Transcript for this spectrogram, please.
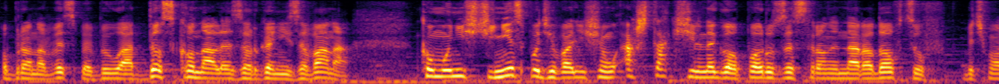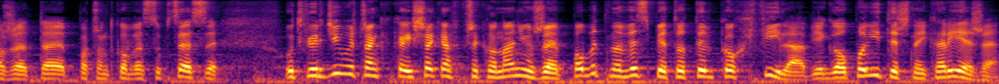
Obrona wyspy była doskonale zorganizowana. Komuniści nie spodziewali się aż tak silnego oporu ze strony narodowców. Być może te początkowe sukcesy utwierdziły Chiang Kai-sheka w przekonaniu, że pobyt na wyspie to tylko chwila w jego politycznej karierze.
